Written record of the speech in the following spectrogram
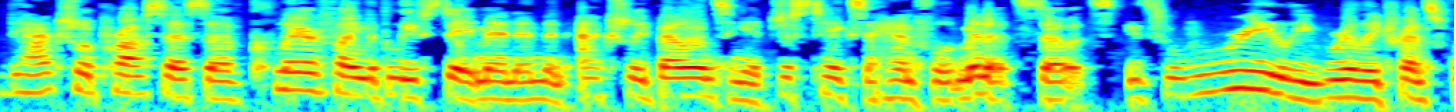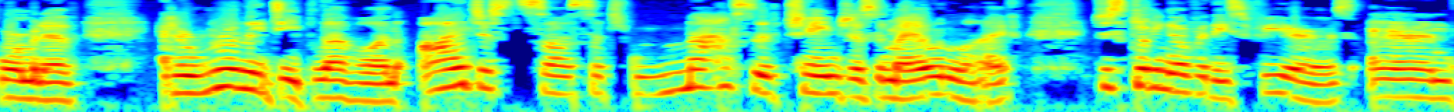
the actual process of clarifying the belief statement and then actually balancing it just takes a handful of minutes. So it's it's really really transformative at a really deep level. And I just saw such massive changes in my own life just getting over these fears, and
